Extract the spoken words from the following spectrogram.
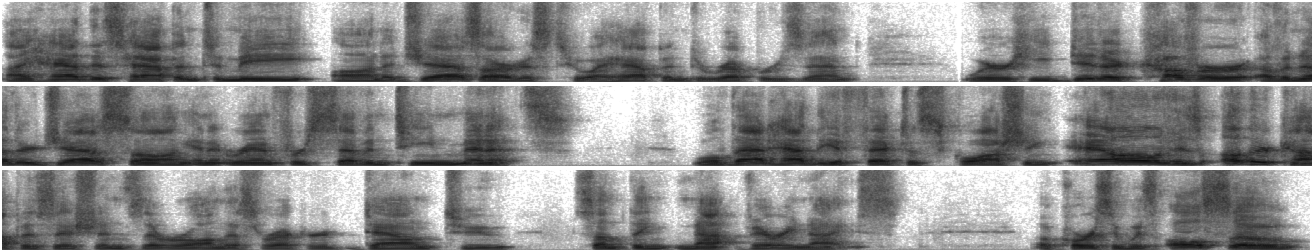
I had this happen to me on a jazz artist who I happened to represent where he did a cover of another jazz song and it ran for 17 minutes. Well, that had the effect of squashing all of his other compositions that were on this record down to something not very nice. Of course, it was also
